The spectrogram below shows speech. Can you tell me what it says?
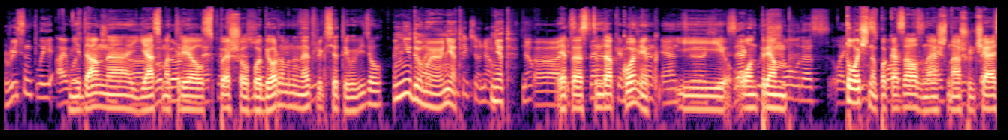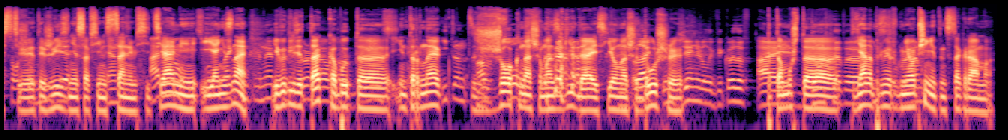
Недавно я смотрел спешл Бобби Орнама на Netflix, ты его видел? Не думаю, нет. Нет. Это стендап-комик, и он прям точно показал, знаешь, нашу часть этой жизни со всеми социальными сетями, и я не знаю, и выглядит так, как будто интернет сжег наши мозги, да, и съел наши души, потому что я, например, у меня вообще нет Инстаграма.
